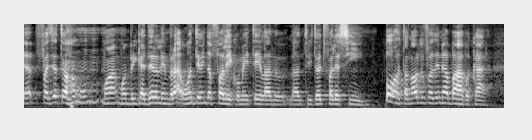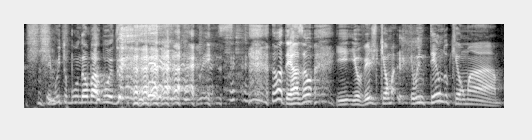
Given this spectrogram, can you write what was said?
é, fazer até uma, uma, brincadeira, lembrar. Ontem eu ainda falei, comentei lá no, lá no Twitter, e falei assim: Porra, tá na hora de eu fazer minha barba, cara. Tem muito bundão barbudo. Não, tem razão. E, e, eu vejo que é uma. Eu entendo que é uma,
